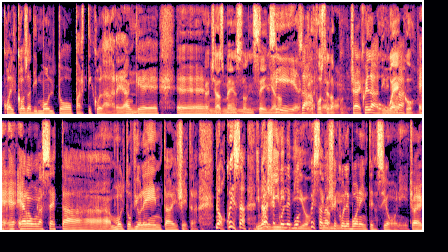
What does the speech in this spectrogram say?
qualcosa di molto particolare, anche... eh, Beh, Charles Manson insegna, sì, no? Eh, esatto. quello forse era cioè, quella o addirittura Wacko. è- è- era una setta molto violenta, eccetera. No, questa I nasce, con le, buo- questa nasce con le buone intenzioni, cioè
